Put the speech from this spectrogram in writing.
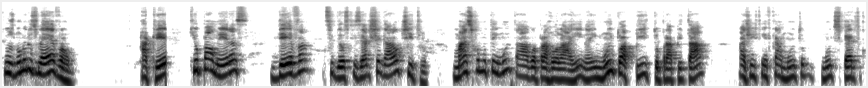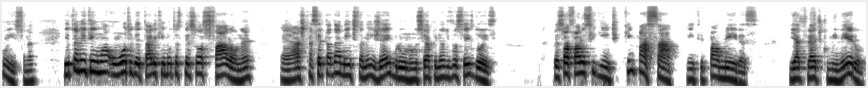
Que os números levam a crer que o Palmeiras deva se Deus quiser, chegar ao título. Mas como tem muita água para rolar aí, né, e muito apito para apitar, a gente tem que ficar muito, muito esperto com isso, né? E também tem uma, um outro detalhe que muitas pessoas falam, né? É, acho que acertadamente também, Jé e Bruno, não sei a opinião de vocês dois. O pessoal fala o seguinte: quem passar entre Palmeiras e Atlético Mineiro,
